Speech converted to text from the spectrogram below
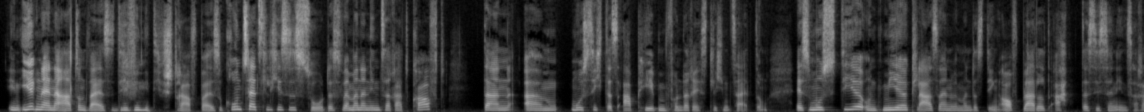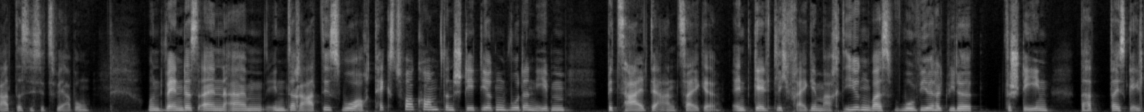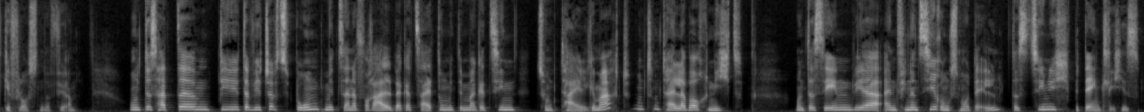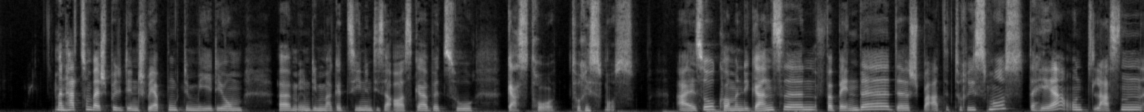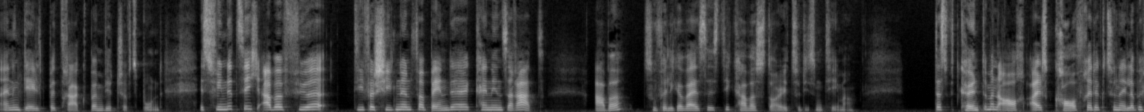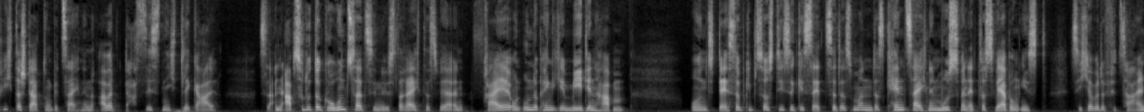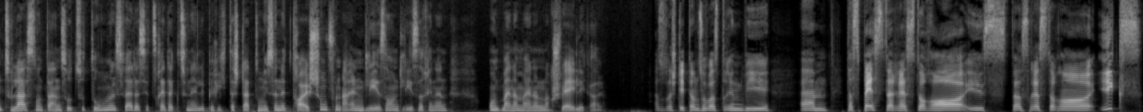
in irgendeiner Art und Weise definitiv strafbar. Also grundsätzlich ist es so, dass wenn man ein Inserat kauft, dann ähm, muss sich das abheben von der restlichen Zeitung. Es muss dir und mir klar sein, wenn man das Ding aufbladelt, ah, das ist ein Inserat, das ist jetzt Werbung. Und wenn das ein ähm, Inserat ist, wo auch Text vorkommt, dann steht irgendwo daneben, bezahlte Anzeige, entgeltlich freigemacht. Irgendwas, wo wir halt wieder verstehen, da, hat, da ist Geld geflossen dafür. Und das hat ähm, die, der Wirtschaftsbund mit seiner Vorarlberger Zeitung, mit dem Magazin zum Teil gemacht und zum Teil aber auch nicht. Und da sehen wir ein Finanzierungsmodell, das ziemlich bedenklich ist. Man hat zum Beispiel den Schwerpunkt im Medium, ähm, in dem Magazin in dieser Ausgabe zu Gastrotourismus. Also kommen die ganzen Verbände der Sparte Tourismus daher und lassen einen Geldbetrag beim Wirtschaftsbund. Es findet sich aber für die verschiedenen Verbände kein Inserat. Aber zufälligerweise ist die Coverstory zu diesem Thema. Das könnte man auch als Kauf redaktioneller Berichterstattung bezeichnen, aber das ist nicht legal. Es ist ein absoluter Grundsatz in Österreich, dass wir freie und unabhängige Medien haben. Und deshalb gibt es auch diese Gesetze, dass man das kennzeichnen muss, wenn etwas Werbung ist. Sich aber dafür zahlen zu lassen und dann so zu tun, als wäre das jetzt redaktionelle Berichterstattung, ist eine Täuschung von allen Leser und Leserinnen und meiner Meinung nach schwer illegal. Also da steht dann sowas drin wie, ähm, das beste Restaurant ist das Restaurant X,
